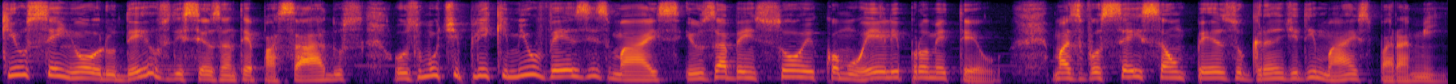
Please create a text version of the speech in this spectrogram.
Que o Senhor, o Deus de seus antepassados, os multiplique mil vezes mais e os abençoe como ele prometeu. Mas vocês são um peso grande demais para mim.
